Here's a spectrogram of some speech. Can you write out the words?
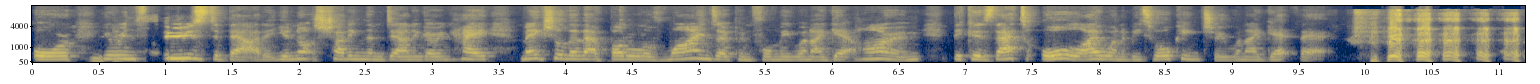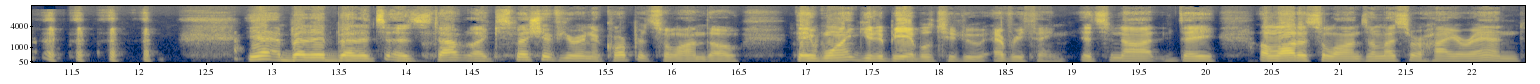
or mm-hmm. you're enthused about it. You're not shutting them down and going hey make sure that that bottle of wine's open for me when i get home because that's all i want to be talking to when i get there. Yeah but it, but it's it's tough like especially if you're in a corporate salon though they want you to be able to do everything. It's not they a lot of salons unless they're higher end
